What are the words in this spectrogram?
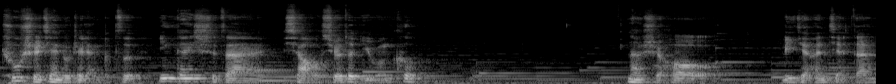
初识建筑这两个字，应该是在小学的语文课。那时候理解很简单，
